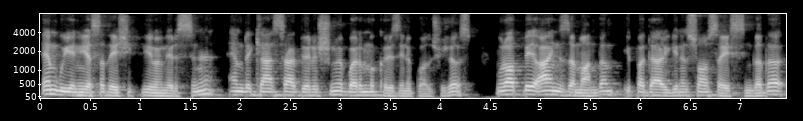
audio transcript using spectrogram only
hem bu yeni yasa değişikliği önerisini hem de kentsel dönüşüm ve barınma krizini konuşacağız. Murat Bey aynı zamanda İPA derginin son sayısında da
